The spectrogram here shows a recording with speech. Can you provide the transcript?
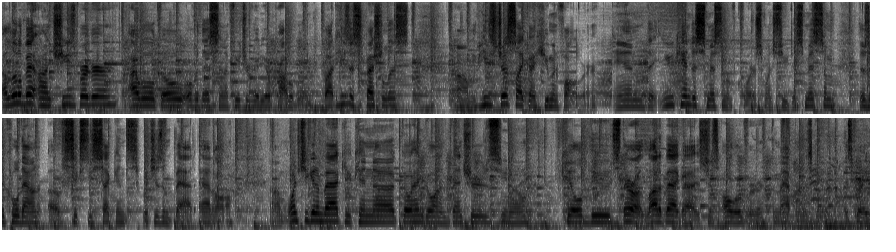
A little bit on Cheeseburger. I will go over this in a future video probably. But he's a specialist. Um, he's just like a human follower. And you can dismiss him, of course. Once you dismiss him, there's a cooldown of 60 seconds, which isn't bad at all. Um, once you get them back, you can uh, go ahead and go on adventures, you know, kill dudes. There are a lot of bad guys just all over the map in this game. It's great.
